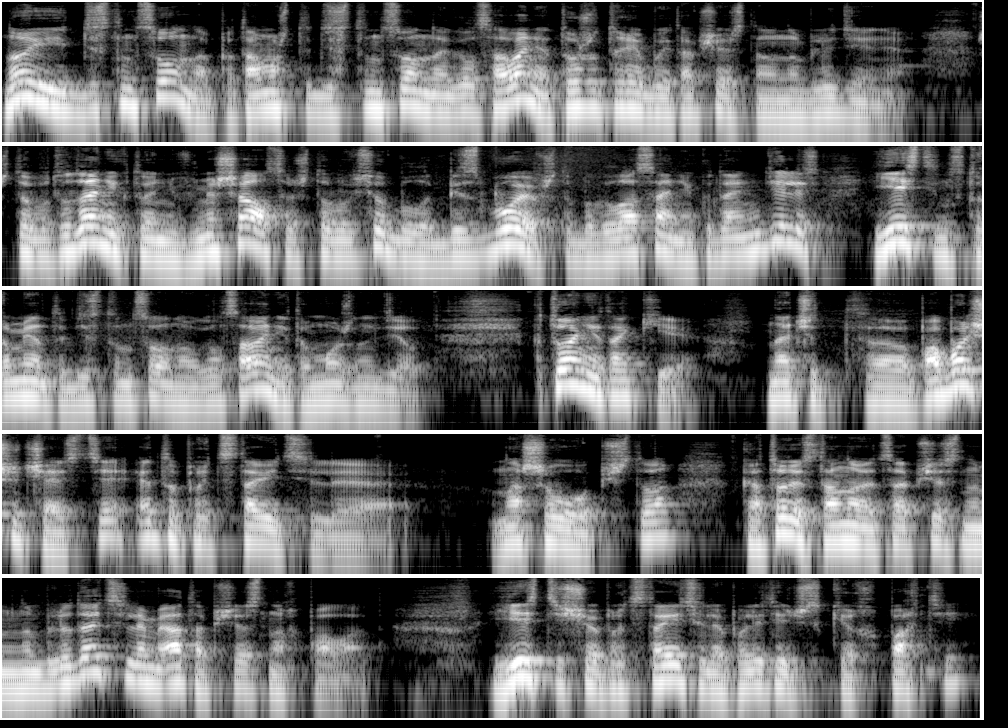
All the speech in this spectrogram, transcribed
но и дистанционно, потому что дистанционное голосование тоже требует общественного наблюдения. Чтобы туда никто не вмешался, чтобы все было без боев, чтобы голоса никуда не делись, есть инструменты дистанционного голосования, это можно делать. Кто они такие? Значит, э, по большей части это представители нашего общества, которые становятся общественными наблюдателями от общественных палат. Есть еще представители политических партий,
